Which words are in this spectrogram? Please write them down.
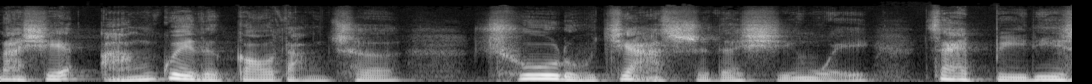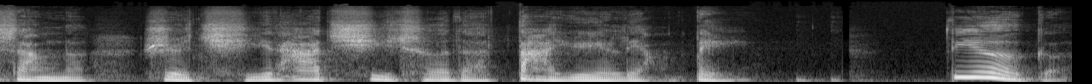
那些昂贵的高档车粗鲁驾驶的行为，在比例上呢是其他汽车的大约两倍。第二个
